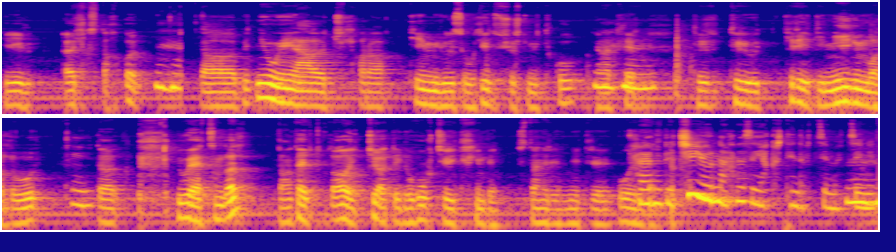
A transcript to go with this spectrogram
тэрийг ойлгох хэрэгтэй байхгүй. Одоо бидний үеийн аав ээж болохоор тийм ерөөсөө хүлэн зөвшөөрч мэдэхгүй. Ягаад тэгэхээр тэр тэр тэр хэдийн нийгэм бол өөр. Одоо юу яатсан бол донтой хөвтлөө чи одоо ингэ хүүхчээр идэх юм бэ. Станер нэтрээ өөр Харин чи юу н анханасаа яг гэж тэнд утсан юм утсан юм.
